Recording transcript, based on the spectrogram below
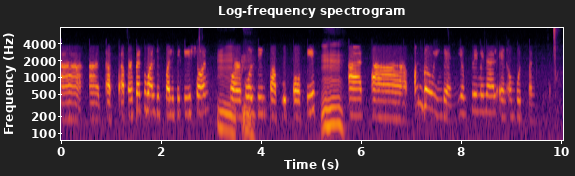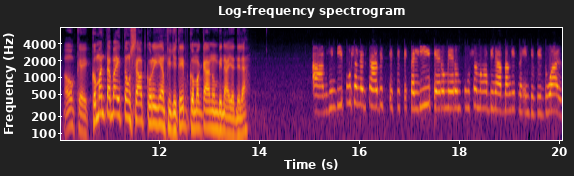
uh, uh, uh, perpetual disqualification Mm. for holding public office Mhm. at uh, ongoing din yung criminal and ombudsman Okay. Kumanta ba itong South Korean fugitive kung magkano ang binayad nila? Um, hindi po siya nagsabi specifically, pero meron po siya mga binabanggit na individual.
